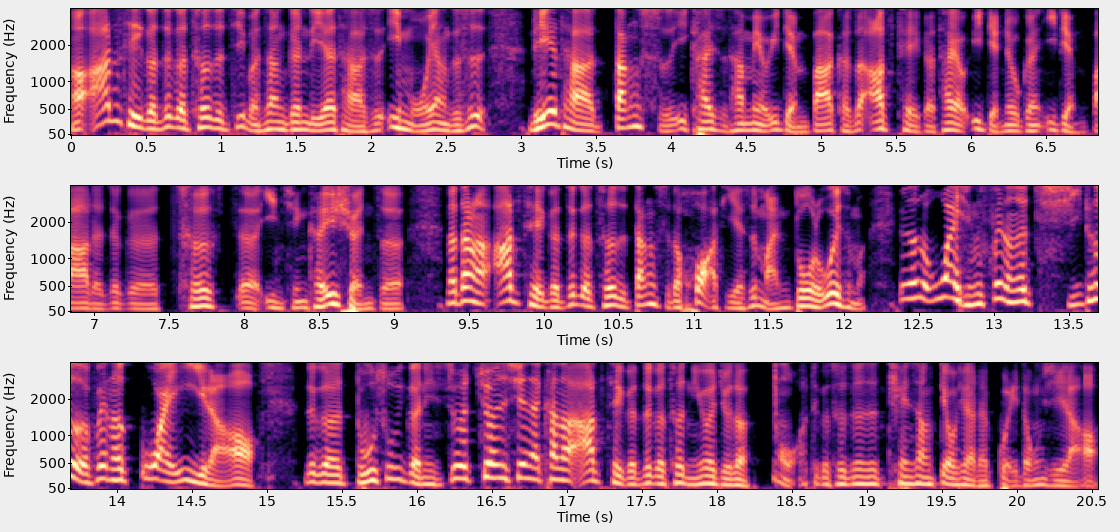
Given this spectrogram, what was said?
啊。Aztec 这个车子基本上跟里耶塔是一模一样，只是里耶塔当时一开始它没有一点八，可是 Aztec 它有一点六跟一点八的这个车呃引擎可以选择。那当然，Aztec 这个车子当时的话题也是蛮多的，为什么？因为它的外形非常的奇特，非常的怪异了哦。这个独树一格，你就就算现在看到 Aztec 这个车，你会觉得哇，这个车真是天上掉下来的鬼东西了。啊。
